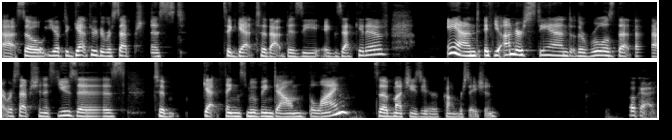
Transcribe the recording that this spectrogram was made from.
Uh, so you have to get through the receptionist to get to that busy executive. And if you understand the rules that that, that receptionist uses to get things moving down the line, it's a much easier conversation. Okay,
